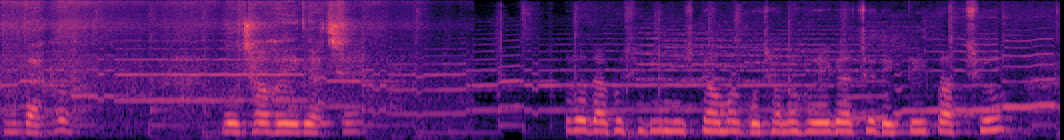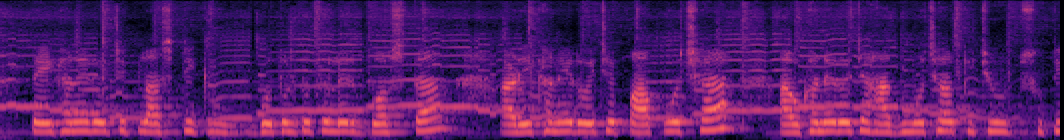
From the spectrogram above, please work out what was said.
তো দেখো, মোছা হয়ে গেছে। পুরো দেখো সিঁড়ির নিচটা আমার গোছানো হয়ে গেছে, দেখতেই পাচ্ছ। তো এখানে রয়েছে প্লাস্টিক বোতল টোতলের বস্তা। আর এখানে রয়েছে পা পোছা, আর ওখানে রয়েছে হাত মোছা, কিছু সুতি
